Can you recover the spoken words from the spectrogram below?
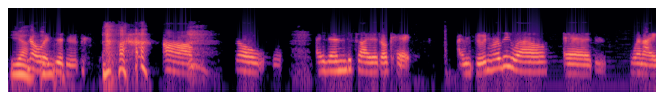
Yeah. no, it didn't. Um, so I then decided, okay, I'm doing really well, and when I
